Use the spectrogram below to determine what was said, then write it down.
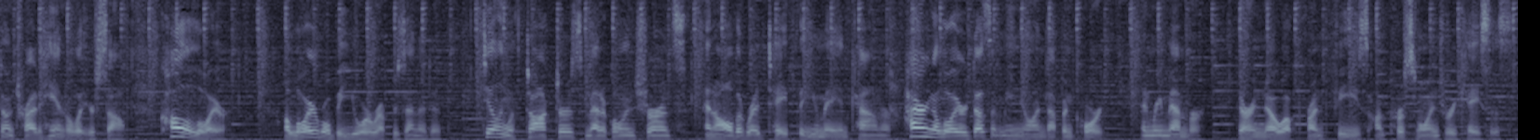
don't try to handle it yourself. Call a lawyer. A lawyer will be your representative, dealing with doctors, medical insurance, and all the red tape that you may encounter. Hiring a lawyer doesn't mean you'll end up in court. And remember, there are no upfront fees on personal injury cases.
